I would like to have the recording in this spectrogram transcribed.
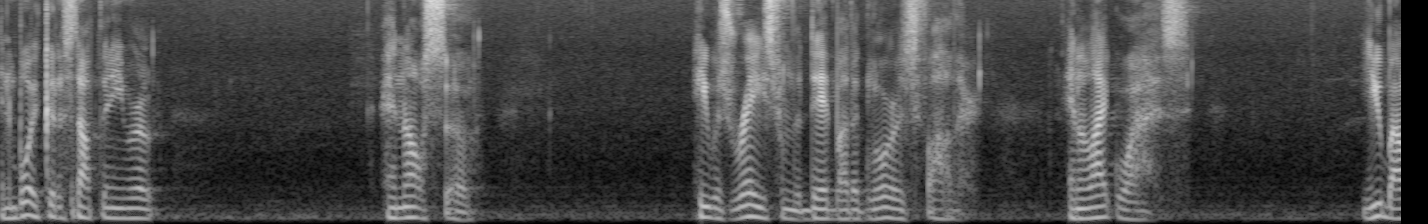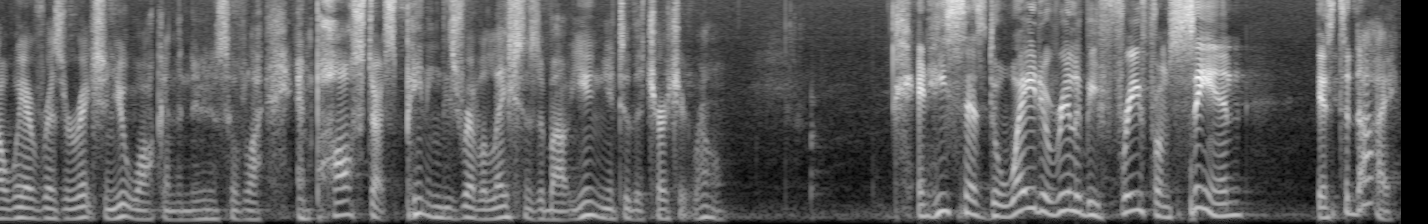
And boy could have stopped and he wrote, And also, he was raised from the dead by the glory of his Father. And likewise, you, by way of resurrection, you're walking the newness of life. And Paul starts pinning these revelations about union to the church at Rome. And he says the way to really be free from sin is to die.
